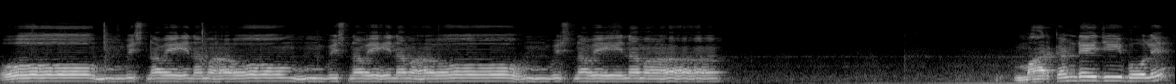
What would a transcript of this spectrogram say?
ॐ विष्णवे नमः, ॐ विष्णवे नमः, ॐ विष्णवे नमः। मार्कंडे जी बोले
